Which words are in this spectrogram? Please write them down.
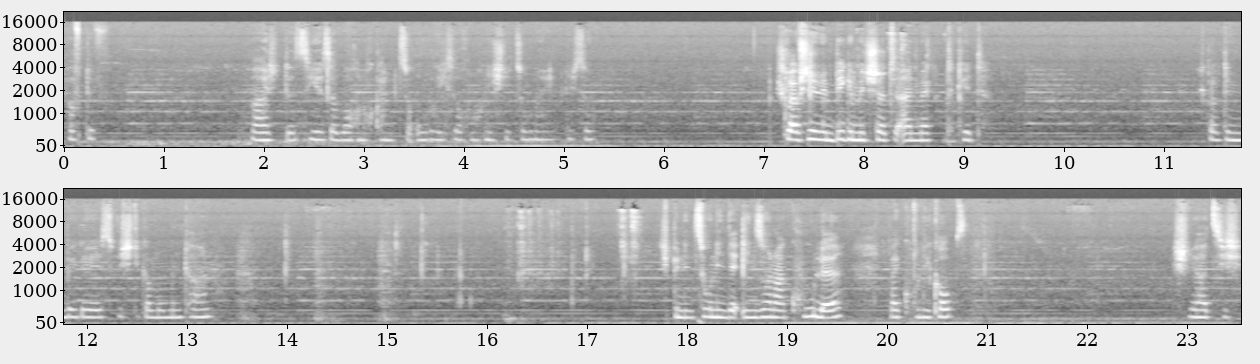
Ich hoffe, Ah, das hier ist aber auch noch keine Zone. Oder ist auch noch nicht die Zone eigentlich so. Ich glaube, ich nehme den Biggie mit statt ein Mac-Kit. Ich glaube, den Biggie ist wichtiger momentan. Ich bin in Zone in, der, in so einer Kuhle bei Kunikops. Schwer hat sich.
